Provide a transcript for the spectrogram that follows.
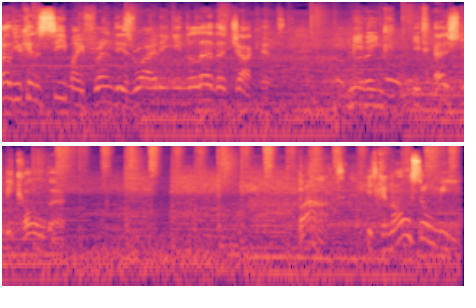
Well, you can see my friend is riding in a leather jacket, meaning it has to be colder. But it can also mean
